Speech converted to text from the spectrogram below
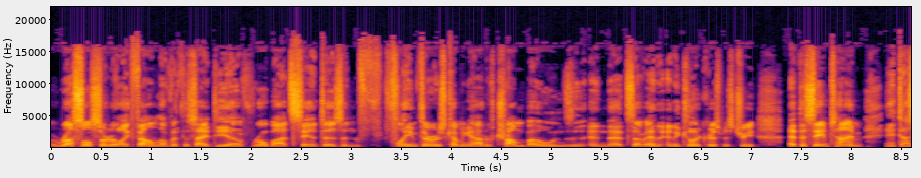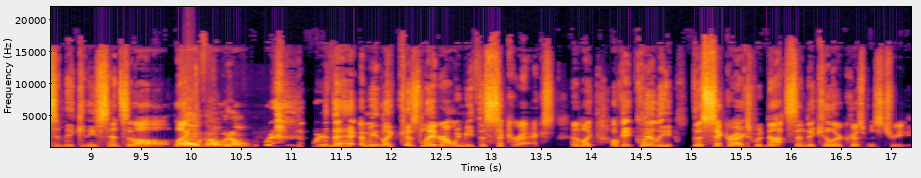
Russell sort of like fell in love with this idea of robot Santas and f- flamethrowers coming out of trombones and, and that stuff, and, and a killer Christmas tree. At the same time, it doesn't make any sense at all. Like, oh no, no. where the heck? I mean, like, because later on we meet the Sycorax, and I'm like, okay, clearly the Sycorax would not send a killer Christmas tree.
